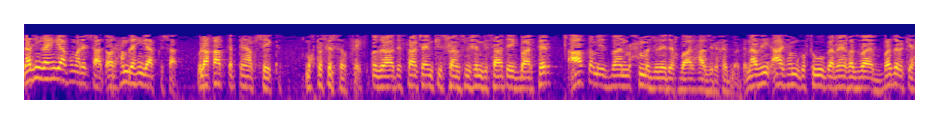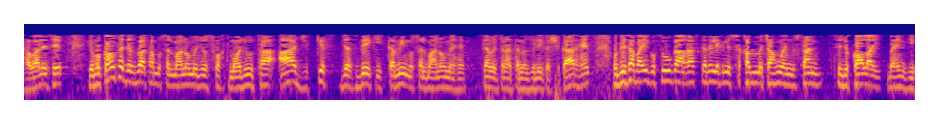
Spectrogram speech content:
ناظرین، رہیں گے آپ ہمارے ساتھ اور ہم رہیں گے آپ کے ساتھ۔ ملاقات کرتے ہیں آپ سے ایک مختصر سے وقفے کی ٹائم کی ٹرانسمیشن کے ساتھ ایک بار پھر آپ کا میزبان محمد جنید اقبال حاضر خدمت۔ ناظرین، آج ہم گفتگو کر رہے ہیں غزوہ بدر کے حوالے سے کہ وہ کون سا جذبہ تھا مسلمانوں میں جو اس وقت موجود تھا۔ آج کس جذبے کی کمی مسلمانوں میں ہے؟ کیا ہم اتنا تنزلی کا شکار ہیں۔ مفتی صاحب آئی گفتگو کا آغاز کریں، لیکن اس سے قبل میں چاہوں گا ہندوستان سے جو کال آئی بہن کی۔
